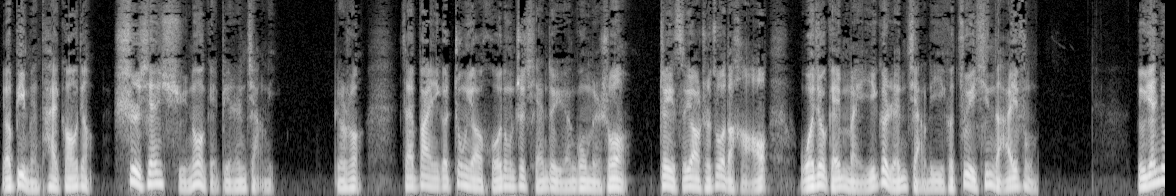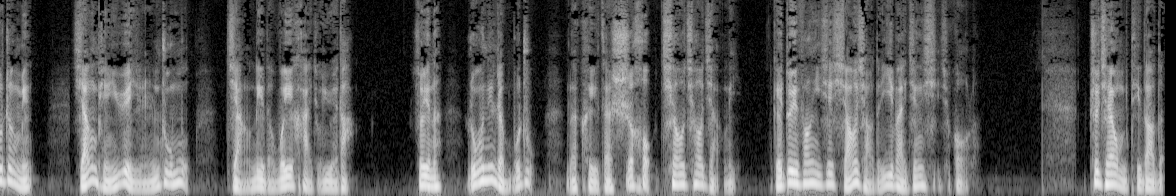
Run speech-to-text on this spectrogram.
要避免太高调，事先许诺给别人奖励。比如说，在办一个重要活动之前，对员工们说：“这次要是做得好，我就给每一个人奖励一个最新的 iPhone。”有研究证明，奖品越引人注目，奖励的危害就越大。所以呢，如果你忍不住，那可以在事后悄悄奖励，给对方一些小小的意外惊喜就够了。之前我们提到的，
